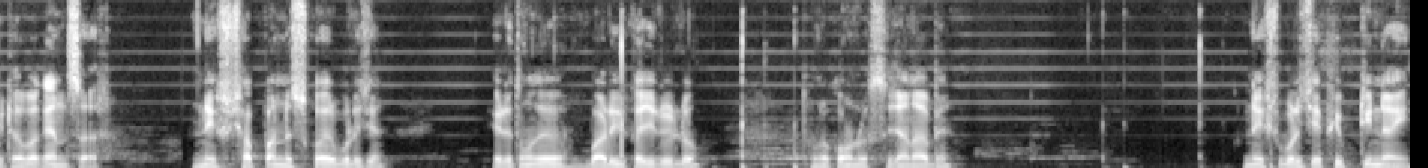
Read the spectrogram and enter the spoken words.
এটা হবে ক্যান্সার নেক্সট ছাপ্পান্ন স্কোয়ার বলেছে, এটা তোমাদের বাড়ির কাজ রইল, তোমরা কমেন্ট বক্সে জানাবে। নেক্সট বলেছে ফিফটি নাইন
